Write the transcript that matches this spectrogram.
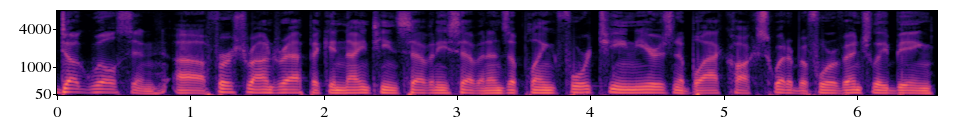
Doug Wilson, uh, first round draft pick in 1977, ends up playing 14 years in a Blackhawks sweater before eventually being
